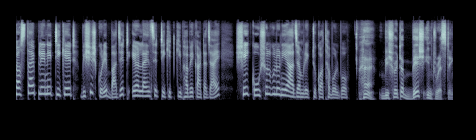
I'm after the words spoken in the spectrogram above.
সস্তায় প্লেনের টিকিট বিশেষ করে বাজেট এয়ারলাইন্সের টিকিট কীভাবে কাটা যায় সেই কৌশলগুলো নিয়ে আজ আমরা একটু কথা বলব। হ্যাঁ বিষয়টা বেশ ইন্টারেস্টিং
